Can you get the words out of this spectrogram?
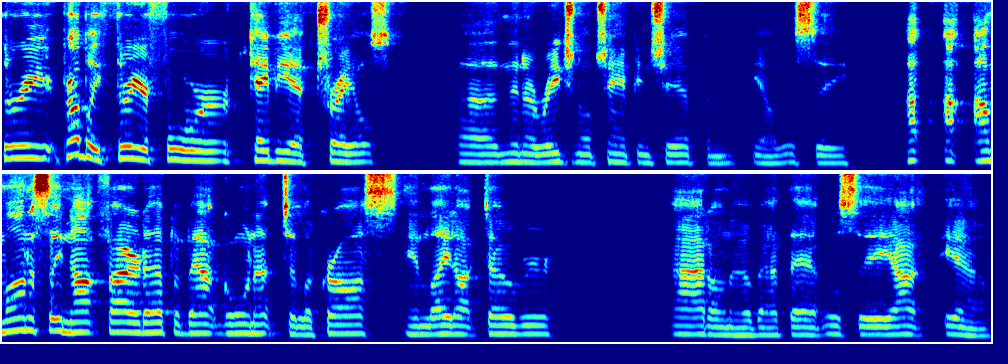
three, probably three or four KBF trails, uh, and then a regional championship. And you know, we'll see. I, I, I'm honestly not fired up about going up to La Crosse in late October. I don't know about that. We'll see. I, you know,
